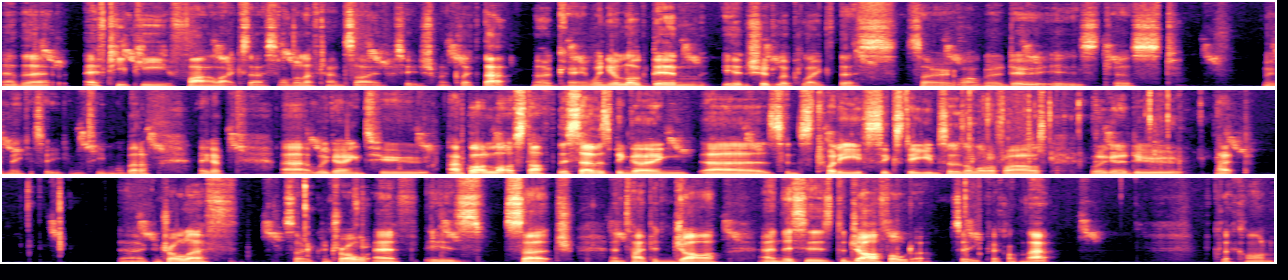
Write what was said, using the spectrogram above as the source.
the FTP file access on the left hand side. So you just want to click that. Okay, when you're logged in, it should look like this. So what I'm going to do is just me make it so you can see more better. There you go. Uh, we're going to. I've got a lot of stuff. This server's been going uh, since 2016, so there's a lot of files. We're going to do type uh, Control F. So Control F is search and type in jar, and this is the jar folder. So you click on that. Click on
